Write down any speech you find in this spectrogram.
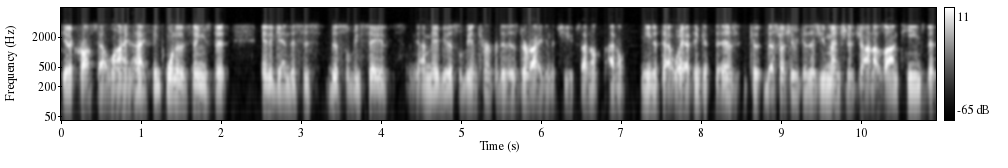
get across that line. And I think one of the things that, and again, this is this will be say maybe this will be interpreted as deriding the Chiefs. I don't I don't mean it that way. I think it is, especially because as you mentioned it, John, I was on teams that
